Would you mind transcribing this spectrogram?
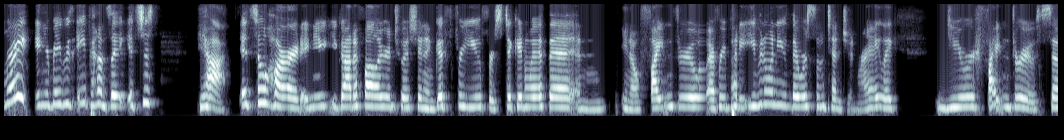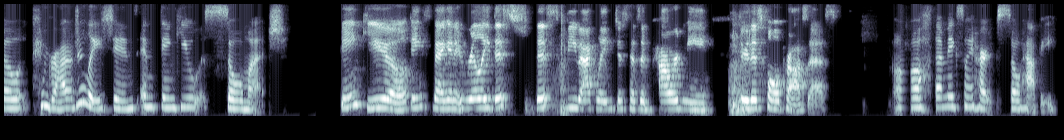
right and your baby's eight pounds like it's just yeah it's so hard and you you got to follow your intuition and good for you for sticking with it and you know fighting through everybody even when you there was some tension right like you were fighting through so congratulations and thank you so much Thank you. Thanks, Meagan. It really this this VBAC link just has empowered me through this whole process. oh that makes my heart so happy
